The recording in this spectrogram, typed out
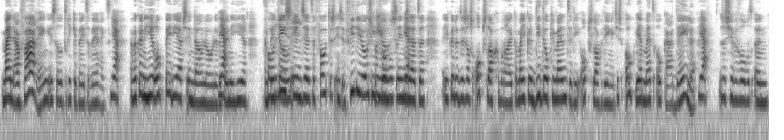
Mijn ervaring is dat het drie keer beter werkt. Ja. En we kunnen hier ook pdf's in downloaden. We Ja. kunnen hier mp3's inzetten, foto's inzetten, video's, Video's, bijvoorbeeld ja. inzetten. Je kunt het dus als opslag gebruiken. Maar je kunt die documenten, die opslagdingetjes, ook weer met elkaar delen. Ja. Dus als je bijvoorbeeld een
